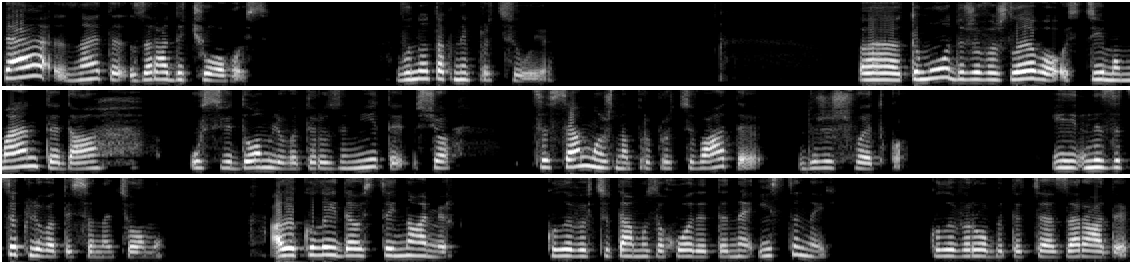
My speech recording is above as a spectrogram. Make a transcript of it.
те, знаєте, заради чогось. Воно так не працює. Е, Тому дуже важливо ось ці моменти да, усвідомлювати, розуміти, що це все можна пропрацювати дуже швидко і не зациклюватися на цьому. Але коли йде ось цей намір, коли ви в цю тему заходите не істинний, коли ви робите це заради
